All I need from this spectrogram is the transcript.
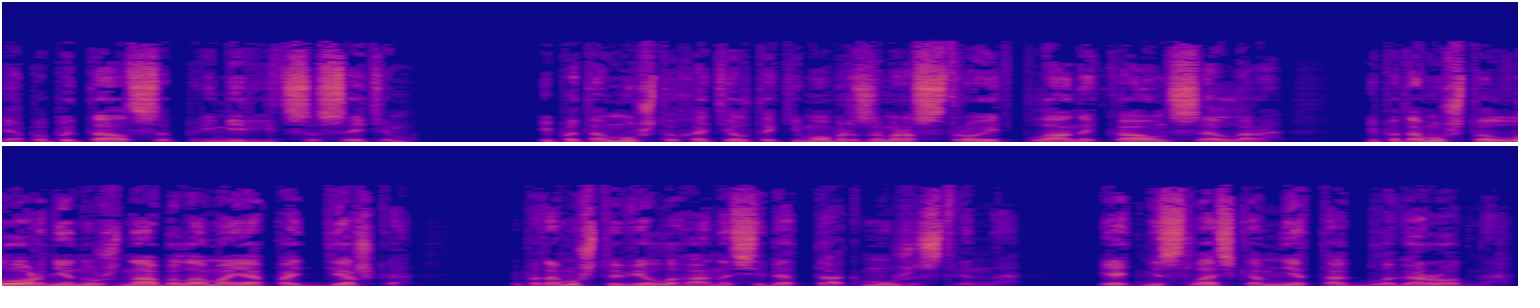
я попытался примириться с этим, и потому что хотел таким образом расстроить планы Каунселлера, и потому что Лорне нужна была моя поддержка, и потому что вела она себя так мужественно и отнеслась ко мне так благородно.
